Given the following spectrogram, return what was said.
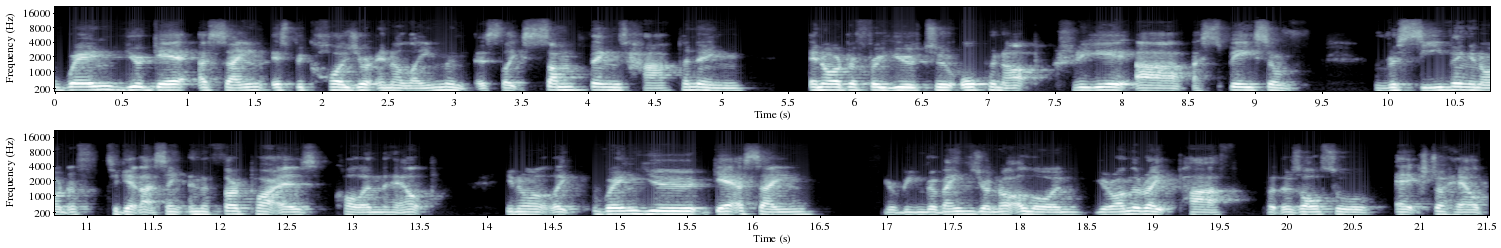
when you get a sign, it's because you're in alignment. It's like something's happening in order for you to open up, create a, a space of receiving in order to get that sign. And the third part is call in the help. You know, like when you get a sign, you're being reminded you're not alone, you're on the right path, but there's also extra help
